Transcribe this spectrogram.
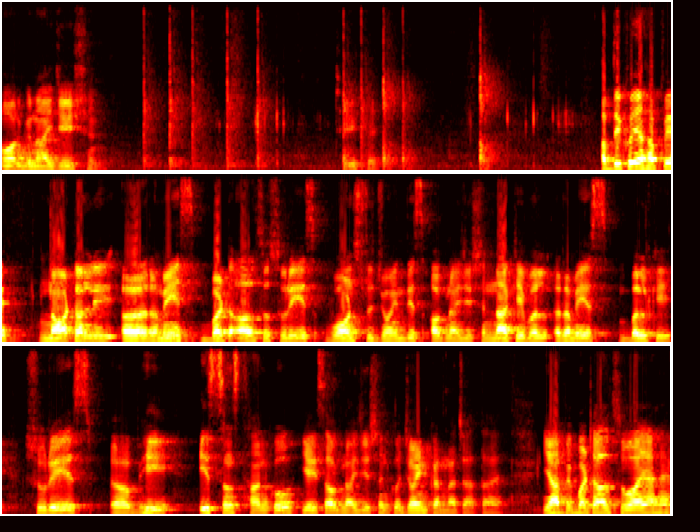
organisation ठीक है। अब देखो यहाँ पे not only Ramesh but also Suresh wants to join this organisation ना केवल रमेश बल्कि सुरेश भी इस संस्थान को या इस ऑर्गेनाइजेशन को ज्वाइन करना चाहता है यहाँ पे बट आल्सो आया है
